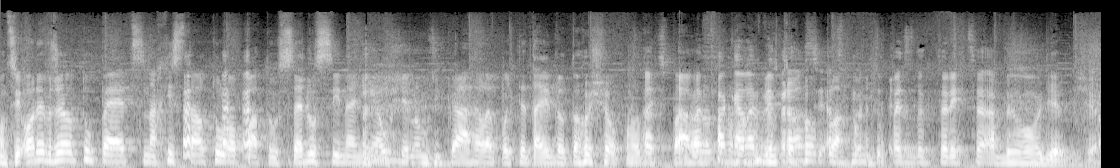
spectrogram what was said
On si odevřel tu pec, nachystal tu lopatu, sedl si na ní a už jenom říká, hele, pojďte tady do toho šoupnu, tak spadl ale do fakt toho, ale do vybral toho si aspoň tu pec, do který chce, aby ho hodili, že jo?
